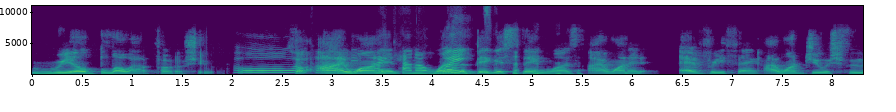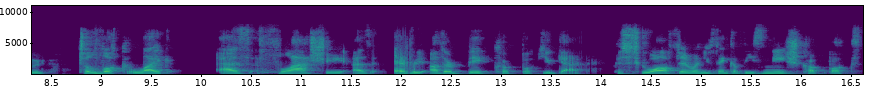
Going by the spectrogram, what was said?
real blowout photo shoot. Oh, So can't oh, I wait. I wanted cannot one of the biggest thing was I wanted everything. I want Jewish food to look like as flashy as every other big cookbook you get. Because too often when you think of these niche cookbooks,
